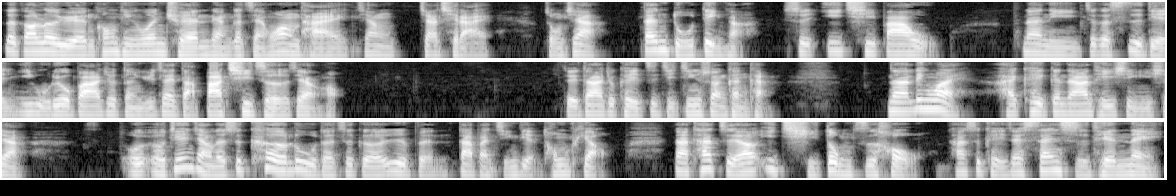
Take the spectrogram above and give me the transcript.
乐高乐园、空庭温泉两个展望台，这样加起来总价单独定啊是一七八五。那你这个四点一五六八就等于再打八七折这样哈，所以大家就可以自己精算看看。那另外还可以跟大家提醒一下，我我今天讲的是客路的这个日本大阪景点通票，那它只要一启动之后，它是可以在三十天内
